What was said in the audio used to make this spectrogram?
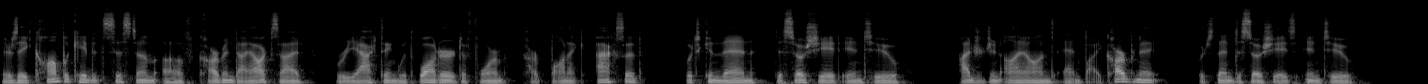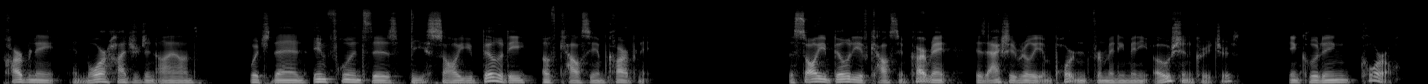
There's a complicated system of carbon dioxide reacting with water to form carbonic acid, which can then dissociate into hydrogen ions and bicarbonate, which then dissociates into carbonate and more hydrogen ions, which then influences the solubility of calcium carbonate. The solubility of calcium carbonate is actually really important for many, many ocean creatures, including coral.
